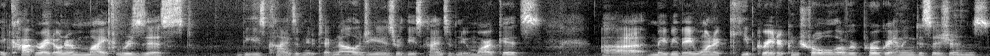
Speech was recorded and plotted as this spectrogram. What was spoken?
a copyright owner might resist these kinds of new technologies or these kinds of new markets. Uh, maybe they want to keep greater control over programming decisions.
